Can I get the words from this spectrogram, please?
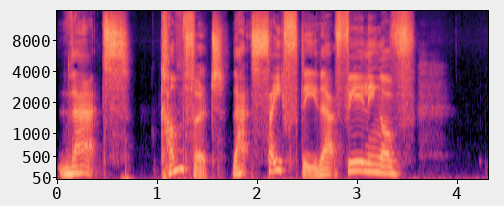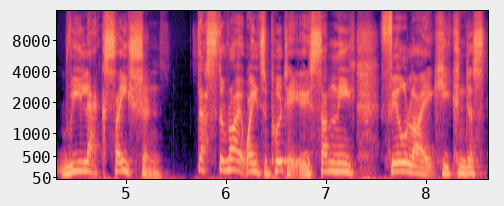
that comfort, that safety, that feeling of relaxation that's the right way to put it. You suddenly feel like you can just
